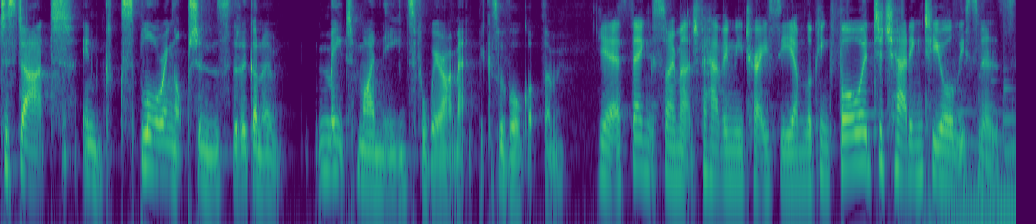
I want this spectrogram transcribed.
to start exploring options that are going to meet my needs for where I'm at, because we've all got them. Yeah, thanks so much for having me, Tracy. I'm looking forward to chatting to your listeners.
